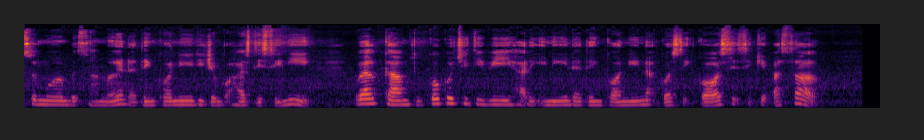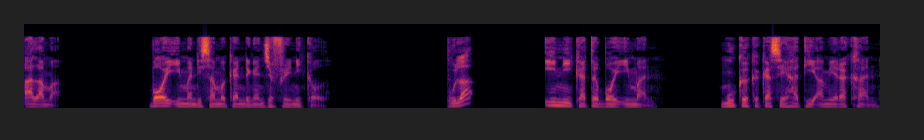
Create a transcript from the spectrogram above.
semua bersama Datin Koni dijemput khas di sini. Welcome to Kokoci TV. Hari ini Datin Koni nak gosip-gosip sikit pasal Alamak. Boy Iman disamakan dengan Jeffrey Nicole. Pula, ini kata Boy Iman. Muka kekasih hati Amira Khan,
